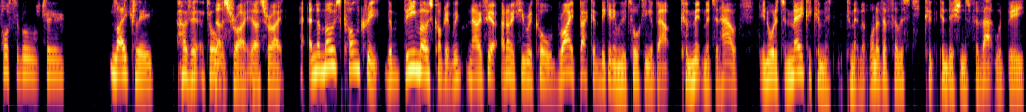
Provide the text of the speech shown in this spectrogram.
possible to likely, has it at all? That's right. That's right. And the most concrete, the, the most concrete, we, now, if you, I don't know if you recall, right back at the beginning, we were talking about commitment and how, in order to make a commit, commitment, one of the felicity conditions for that would be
